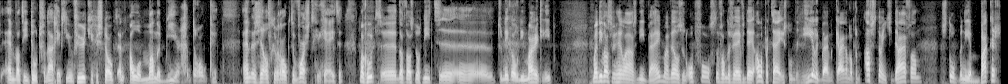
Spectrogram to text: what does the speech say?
En wat hij doet. Vandaag heeft hij een vuurtje gestookt en oude mannenbier gedronken. En een zelfgerookte worst gegeten. Maar goed, eh, dat was nog niet eh, toen ik over die markt liep. Maar die was er helaas niet bij. Maar wel zijn opvolgster van de VVD. Alle partijen stonden heerlijk bij elkaar. En op een afstandje daarvan stond meneer Bakker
